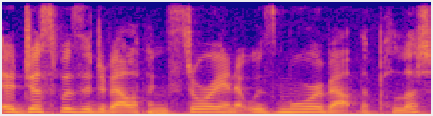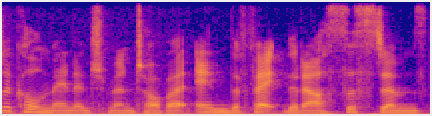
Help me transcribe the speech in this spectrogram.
it just was a developing story, and it was more about the political management of it and the fact that our systems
